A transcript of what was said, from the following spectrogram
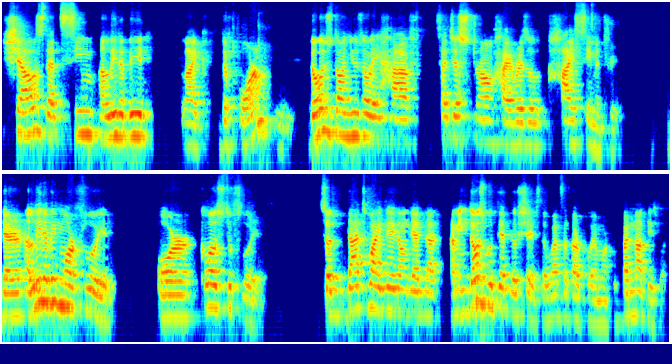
shells that seem a little bit like the form, those don't usually have such a strong high result, high symmetry. They're a little bit more fluid or close to fluid. So that's why they don't get that. I mean, those would get those shapes, the ones that are pleomorphic, but not these ones.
